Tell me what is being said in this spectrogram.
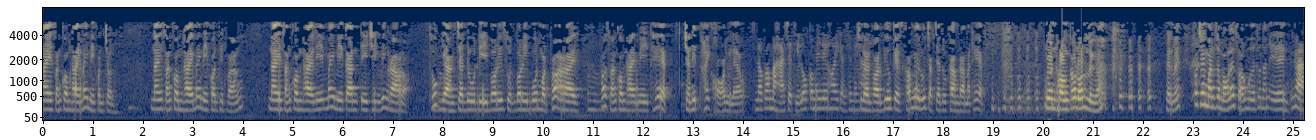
ในสังคมไทยไม่มีคนจน ในสังคมไทยไม่มีคนผิดหวัง ในสังคมไทยนี้ไม่มีการตีชิงวิ่งราวหรอกทุกอย่างจะดูดีบริสุทธิ์บริบูรณ์หมดเพราะอะไรอืมเพราะสังคมไทยมีเทพชนิดให้ขออยู่แล้ว แล้วก็มหาเศรษฐีโลกก็ไม่ได้ห้อยกันใช่ไหมคะเจริญพรบิลเกตส์เขาไม่รู้จักจตุคามรามเทพเงินทองเขาล้นเหลือ เห็นไหมเขาใช้มันสมองและสองมือเท่านั้นเองค่ะ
